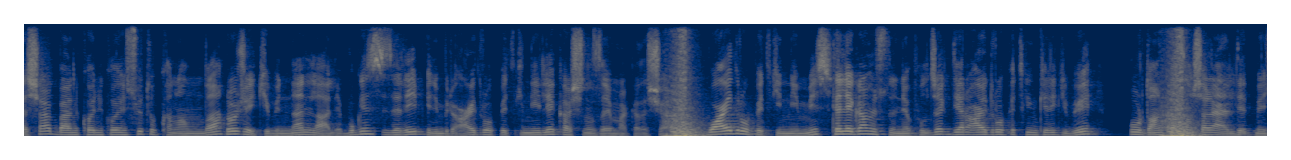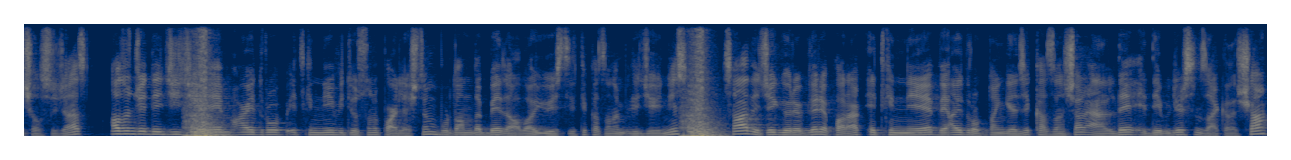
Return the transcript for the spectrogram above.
arkadaşlar ben CoinCoins YouTube kanalında proje ekibinden Lale. Bugün sizlere yepyeni bir airdrop etkinliğiyle karşınızdayım arkadaşlar. Bu airdrop etkinliğimiz Telegram üstünden yapılacak. Diğer airdrop etkinlikleri gibi buradan kazançlar elde etmeye çalışacağız. Az önce de GGM airdrop etkinliği videosunu paylaştım. Buradan da bedava USDT kazanabileceğiniz sadece görevler yaparak etkinliğe ve airdrop'tan gelecek kazançlar elde edebilirsiniz arkadaşlar.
